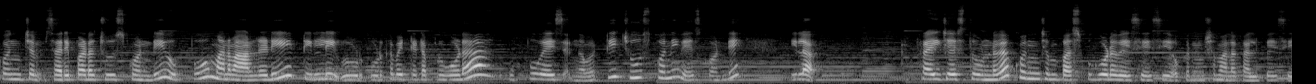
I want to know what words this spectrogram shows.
కొంచెం సరిపడా చూసుకోండి. ఉప్పు మనం ఆల్రెడీ టిల్లి ఉడకబెట్టేటప్పుడు కూడా ఉప్పు వేసాం కాబట్టి చూసుకొని వేసుకోండి. ఇలా ఫ్రై చేస్తూ ఉండగా కొంచెం పసుపు కూడా వేసేసి ఒక నిమిషం అలా కలిపేసి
